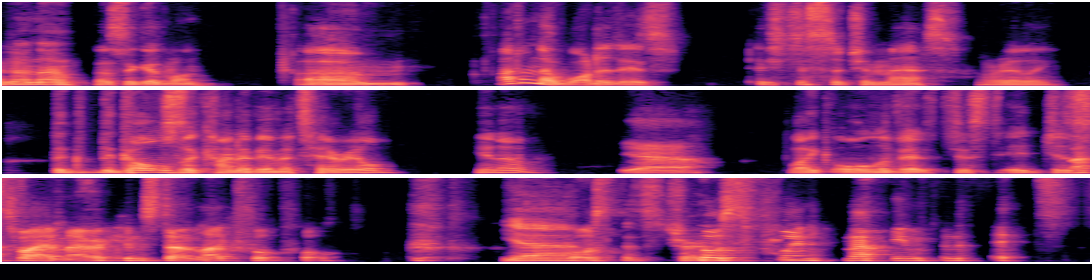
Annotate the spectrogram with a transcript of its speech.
I don't know. That's a good one. Um, I don't know what it is. It's just such a mess, really. The the goals are kind of immaterial, you know. yeah, Like all of it, just it just that's why Americans don't like football. yeah, that's true. The point of ninety minutes?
